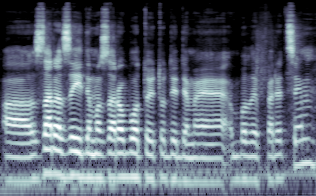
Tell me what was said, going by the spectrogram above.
А, зараз заїдемо за роботою туди, де ми були перед цим.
